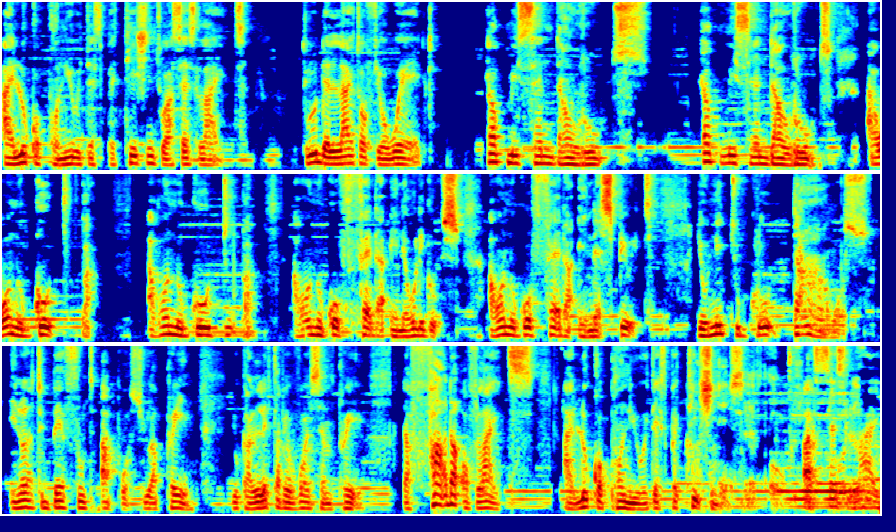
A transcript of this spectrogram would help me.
I look upon you with expectation to access light. Through the light of your word, help me send down roots. Help me send down roots. I want to go deeper. I want to go deeper. I want to go further in the Holy Ghost. I want to go further in the Spirit. You need to grow downwards in order to bear fruit upwards. You are praying. You can lift up your voice and pray. The Father of lights, I look upon you with expectations to access light.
